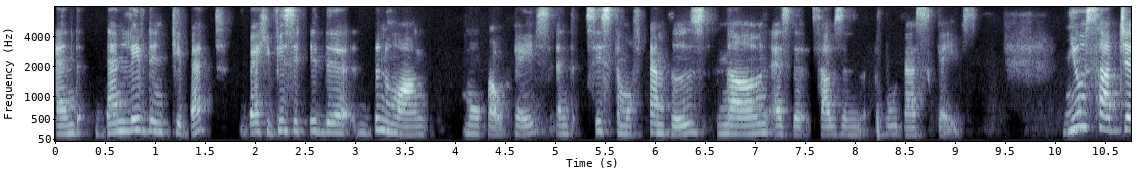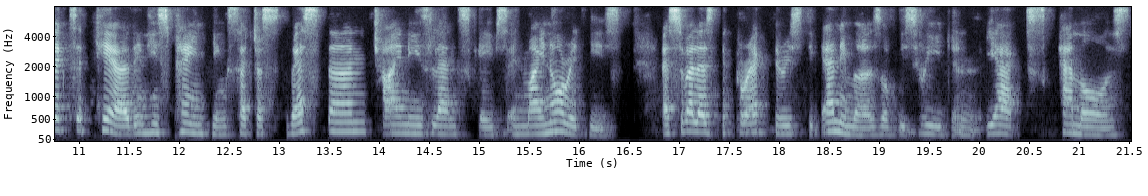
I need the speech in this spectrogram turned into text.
and then lived in Tibet, where he visited the Dunhuang Mogao caves and system of temples known as the Thousand Buddhas caves. New subjects appeared in his paintings, such as Western, Chinese landscapes and minorities, as well as the characteristic animals of this region, yaks, camels.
